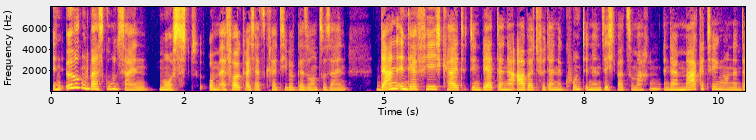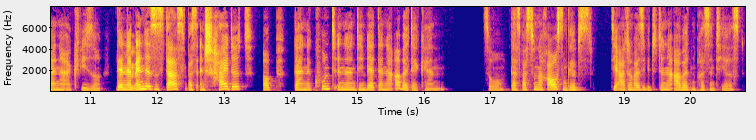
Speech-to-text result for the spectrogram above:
in irgendwas gut sein musst, um erfolgreich als kreative Person zu sein, dann in der Fähigkeit, den Wert deiner Arbeit für deine Kundinnen sichtbar zu machen, in deinem Marketing und in deiner Akquise. Denn am Ende ist es das, was entscheidet, ob deine Kundinnen den Wert deiner Arbeit erkennen. So, das, was du nach außen gibst, die Art und Weise, wie du deine Arbeiten präsentierst.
